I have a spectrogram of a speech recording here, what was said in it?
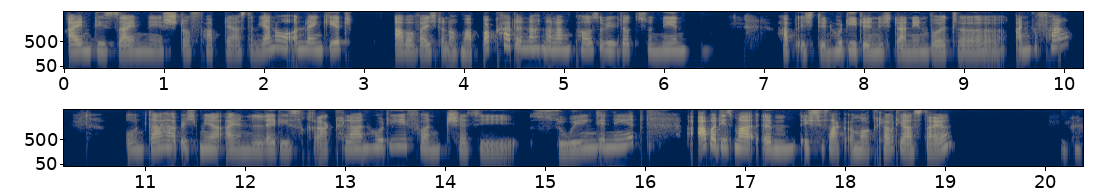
einen Design-Nähstoff habe, der erst im Januar online geht. Aber weil ich dann auch mal Bock hatte, nach einer langen Pause wieder zu nähen, habe ich den Hoodie, den ich da nähen wollte, angefangen. Und da habe ich mir einen Ladies Raglan Hoodie von Jessie Sewing genäht. Aber diesmal im, ich sag immer Claudia-Style. Mhm.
